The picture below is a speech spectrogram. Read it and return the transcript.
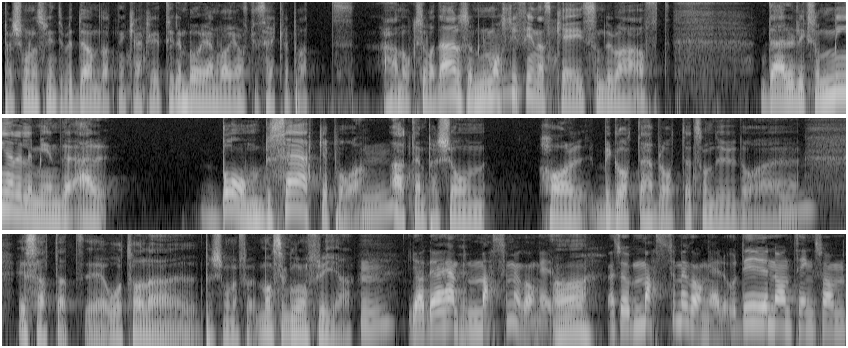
personen som inte bedömde att ni kanske till en början var ganska säkra på att han också var där. och Så, men det måste ju finnas case som du har haft där du liksom mer eller mindre är bombsäker på Mm. att en person har begått det här brottet som du då eh, Mm. är satt att eh, åtala personen för. Måste gå de fria. Mm. Ja, det har hänt massor med gånger. Ja, Alltså massor med gånger. Och det är ju någonting som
